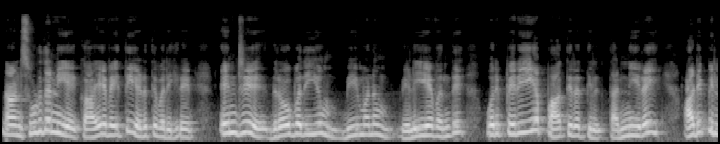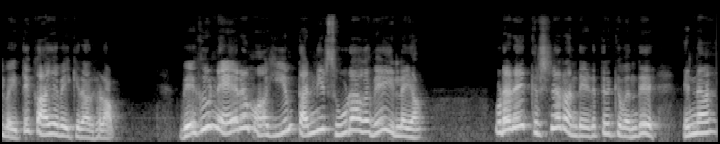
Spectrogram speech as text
நான் சுடுதண்ணியை காய வைத்து எடுத்து வருகிறேன் என்று திரௌபதியும் பீமனும் வெளியே வந்து ஒரு பெரிய பாத்திரத்தில் தண்ணீரை அடுப்பில் வைத்து காய வைக்கிறார்களாம். வெகு நேரம் ஆகியும் தண்ணீர் சூடாகவே இல்லையாம். உடனே கிருஷ்ணர் அந்த இடத்திற்கு வந்து என்ன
